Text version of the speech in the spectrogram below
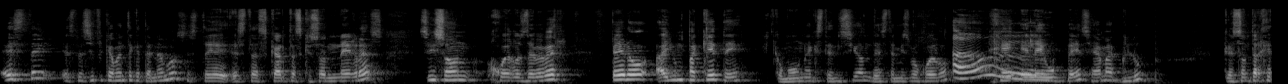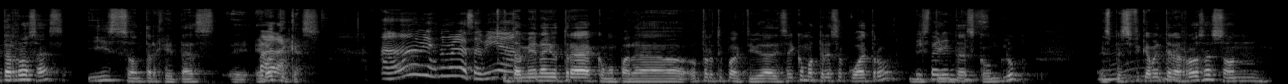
Este específicamente que tenemos, este, estas cartas que son negras, sí son juegos de beber. Pero hay un paquete, como una extensión de este mismo juego, Oh. GLUP, se llama Gloop, que son tarjetas rosas y son tarjetas eh, eróticas. Ah, mira, no me la sabía. Y también hay otra como para otro tipo de actividades. Hay como tres o cuatro Diferentes. distintas con Gloop. Específicamente las rosas son,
